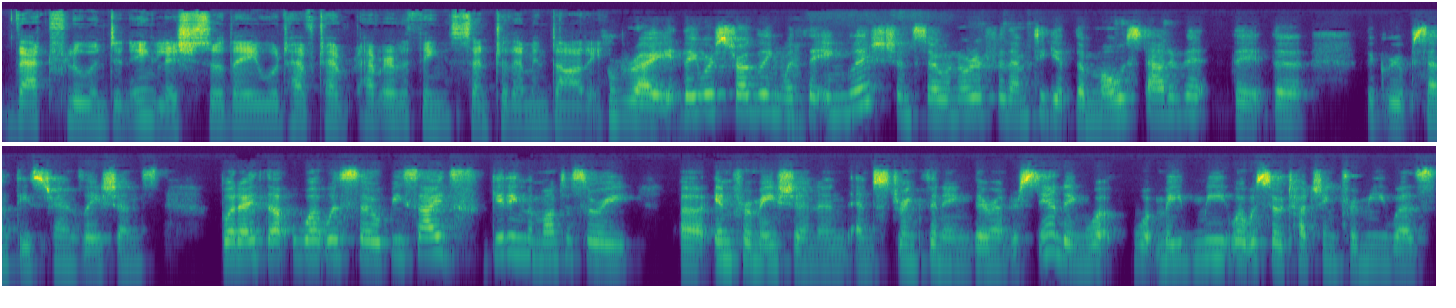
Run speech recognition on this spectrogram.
that fluent in English, so they would have to have, have everything sent to them in Dari. Right. They were struggling with the English, and so in order for them to get the most out of it, the the the group sent these translations. But I thought what was so besides getting the Montessori uh, information and and strengthening their understanding, what what made me what was so touching for me was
